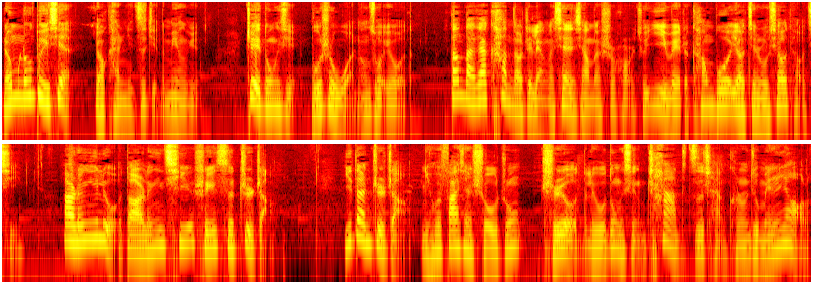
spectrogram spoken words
能不能兑现要看你自己的命运，这东西不是我能左右的。当大家看到这两个现象的时候，就意味着康波要进入萧条期。二零一六到二零一七是一次滞涨，一旦滞涨，你会发现手中持有的流动性差的资产可能就没人要了。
